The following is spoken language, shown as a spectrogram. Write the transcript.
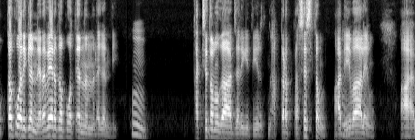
ఒక్క కోరిక నెరవేరకపోతే నన్ను అడగండి. ఖచ్చితముగా జరిగి తీరుతుంది. అక్కడ ప్రశస్తం ఆ. దేవాలయం. ఆ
